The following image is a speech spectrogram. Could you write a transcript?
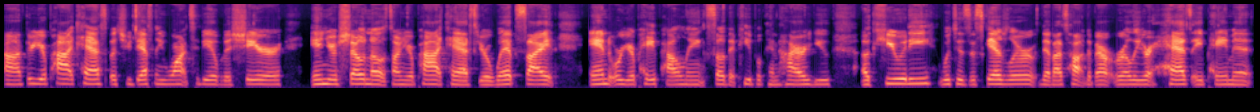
uh, through your podcast, but you definitely want to be able to share in your show notes on your podcast, your website, and or your PayPal link so that people can hire you. Acuity, which is a scheduler that I talked about earlier, has a payment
